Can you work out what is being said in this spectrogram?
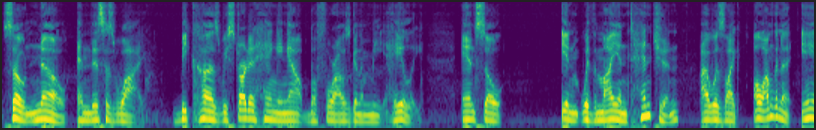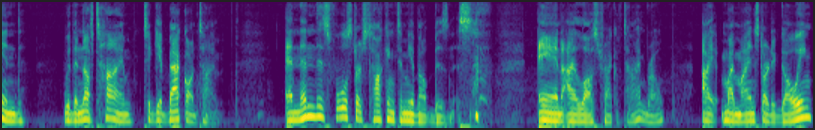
So no, and this is why. Because we started hanging out before I was going to meet Haley. And so in with my intention I was like, oh, I'm going to end with enough time to get back on time. And then this fool starts talking to me about business. and I lost track of time, bro. I my mind started going.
